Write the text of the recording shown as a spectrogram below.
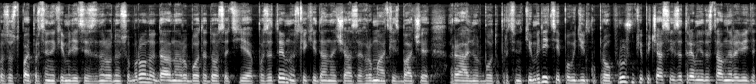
заступають працівники міліції з народною самообороною. Дана робота досить є позитивною, оскільки в даний час громадськість бачить реальну роботу працівників міліції, поведінку правопорушників під час їх затримання доставлення райвідділ,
